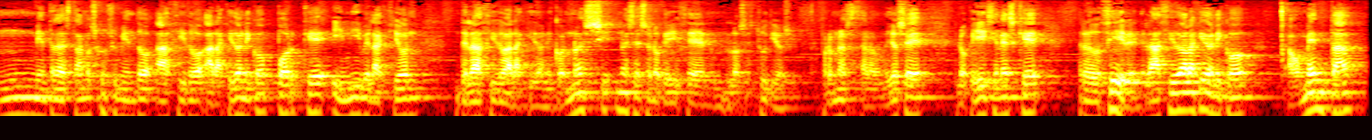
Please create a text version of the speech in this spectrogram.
mientras estamos consumiendo ácido araquidónico porque inhibe la acción del ácido araquidónico. No es, no es eso lo que dicen los estudios, por lo menos hasta donde yo sé, lo que dicen es que reducir el ácido araquidónico aumenta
